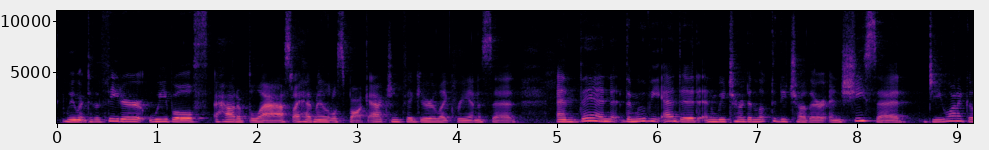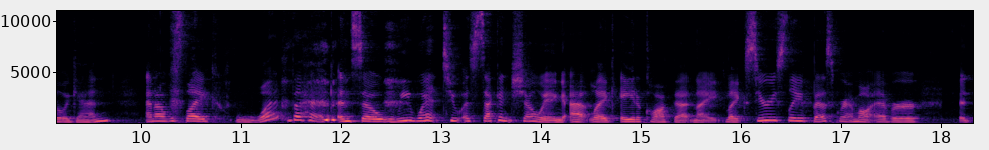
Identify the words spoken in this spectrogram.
We went to the theater. We both had a blast. I had my little Spock action figure, like Rhianna said. And then the movie ended, and we turned and looked at each other, and she said, "Do you want to go again?" And I was like, what the heck? And so we went to a second showing at like eight o'clock that night. Like, seriously, best grandma ever.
